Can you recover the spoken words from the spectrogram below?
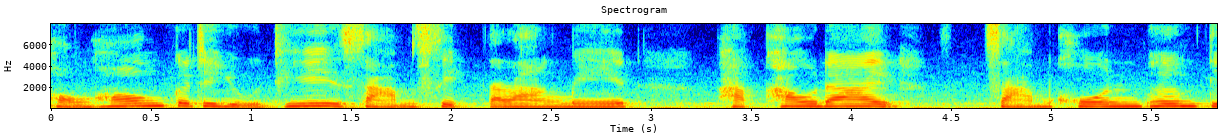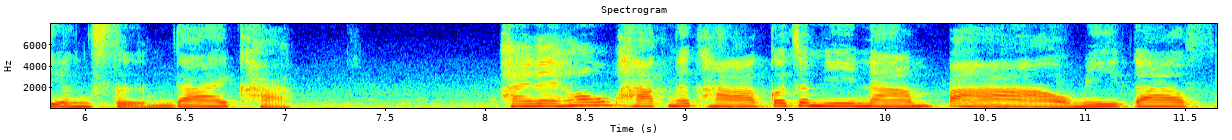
ของห้องก็จะอยู่ที่ 30 ตารางเมตร พักเข้าได้ 3 คนเพิ่มเตียงเสริมได้ค่ะ ภายในห้องพักนะคะก็จะมีน้ำเปล่า มีกาแฟ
